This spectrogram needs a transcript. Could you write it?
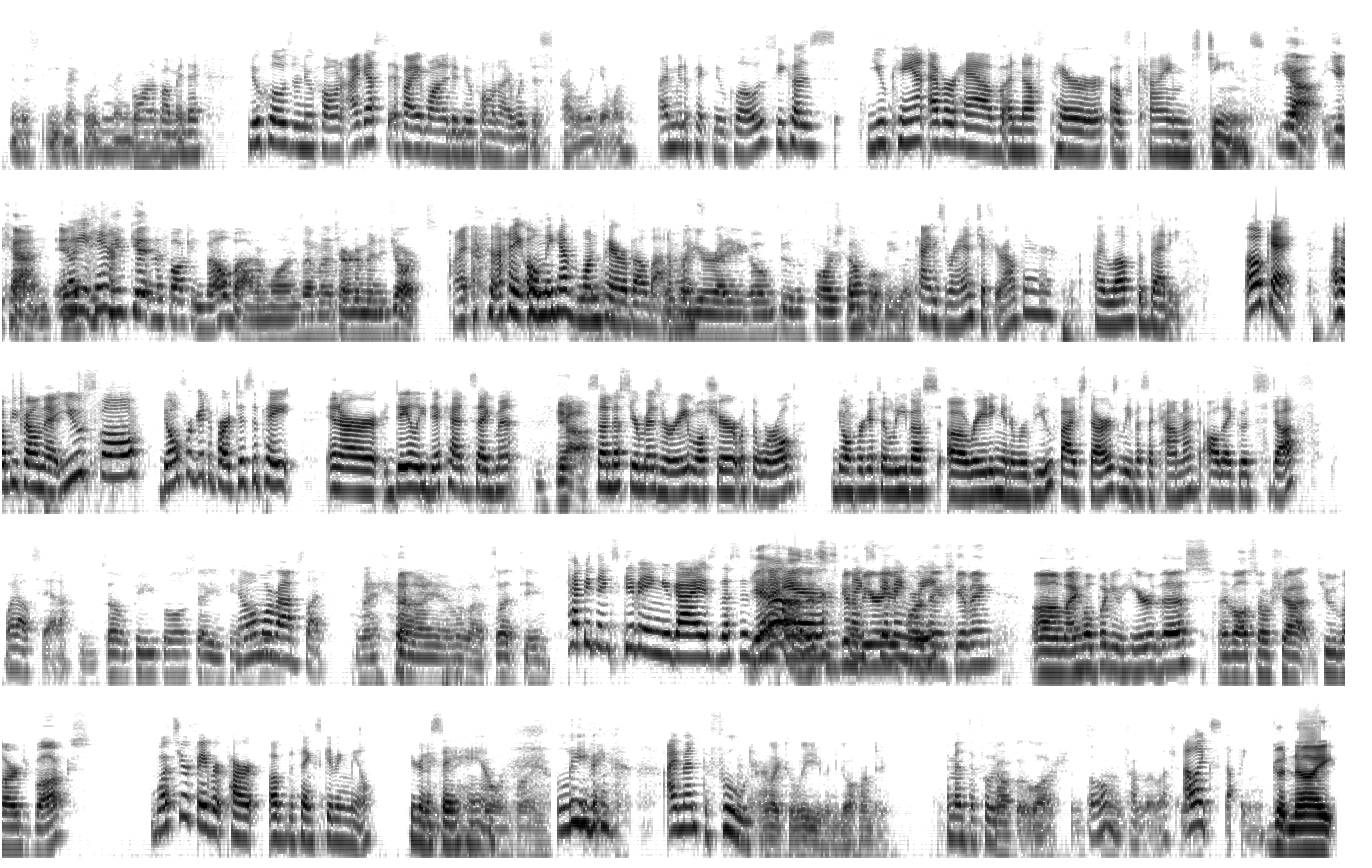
and just eat my food and then go on about my day. New clothes or new phone? I guess if I wanted a new phone, I would just probably get one. I'm gonna pick new clothes because you can't ever have enough pair of Kimes jeans. Yeah, you can. And No, if you you, can't. keep getting the fucking bell bottom ones, I'm gonna turn them into jorts. I I only have one pair of bell bottom ones. you're ready to go do the Forrest Gump movie with. Kimes Ranch, if you're out there. I love the Betty. Okay, I hope you found that useful. Don't forget to participate in our daily dickhead segment. Yeah. Send us your misery. We'll share it with the world. Don't forget to leave us a rating and a review, five stars. Leave us a comment, all that good stuff. What else, Data? And some people say you can't. No more bobsled. I am a bobsled team. Happy Thanksgiving, you guys. This is Yeah, air this is gonna be ready Thanksgiving for week. Thanksgiving. Um, I hope when you hear this, I've also shot two large bucks. What's your favorite part of the Thanksgiving meal? You're gonna say Leaving and ham. going hunting. Leaving. I meant the food. I like to leave and go hunting. I meant the food. Chocolate lush. It's Oh, not chocolate good. lush. I like stuffing. Good night.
